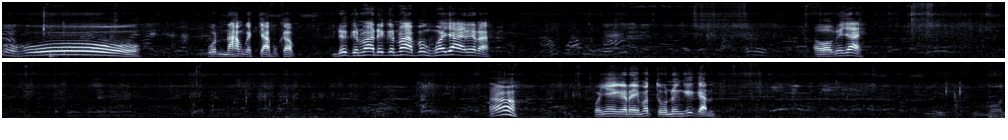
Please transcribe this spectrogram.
โอ้โหปลดน้ำกระจับครับ เดินกันมาเดินกันมาเบิ่งหัวย่ายได้ล่ะเอาความผิดนะเออเอาออกได้ย่ายเอาพ่อใหญ่ก็ได้มาตัวหนึงคือกันนี่กัน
